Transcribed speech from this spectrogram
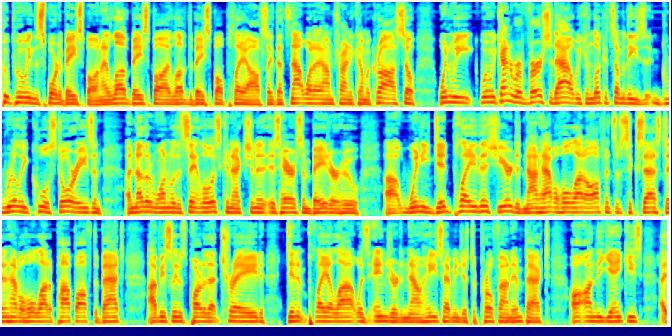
poo pooing the sport of baseball. And I love baseball. I love the baseball playoffs. Like that's not what I'm trying to come across. So when we when we kind of reverse it out, we can look at some of these really cool stories. And another one with a St. Louis connection is Harrison Bader, who uh, when he did play this year, did not have a whole lot of offensive success, didn't have a whole lot of pop off the bat. Obviously, was part of that trade, didn't play a lot, was injured, and now he's having just a profound impact on the Yankees, uh,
